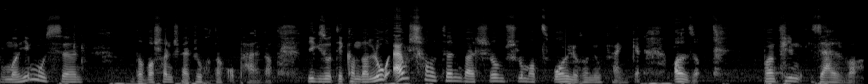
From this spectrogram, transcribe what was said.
wo man hin muss äh, der Wahrscheinlichkeit sucht nach ophalen wie gesagt die kann da lo ausschalten weil schon schlummer spoilern umfänken also beim Film selber.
